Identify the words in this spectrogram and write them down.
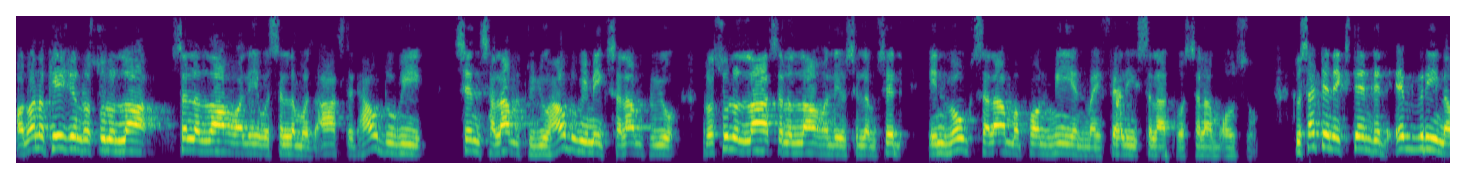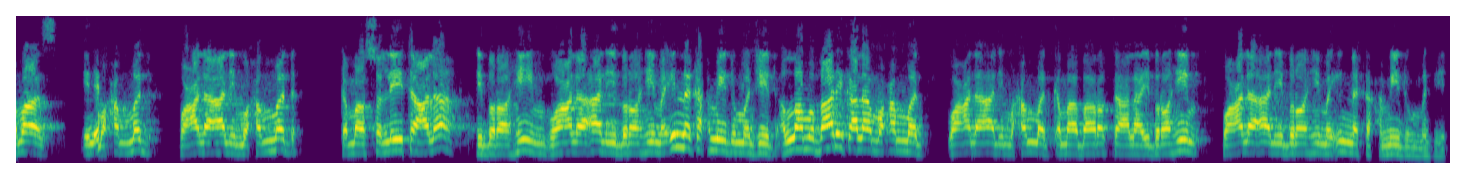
On one occasion, Rasulullah sallallahu alayhi wasallam was asked that how do we send salam to you? How do we make salam to you? Rasulullah sallallahu alayhi wasallam said, invoke salam upon me and my family salatu wasalam also. To such an extent that every namaz in Muhammad wa ala ali Muhammad كما صليت على إبراهيم وعلى آل إبراهيم إنك حميد مجيد. اللهم بارك على محمد وعلى آل محمد كما باركت على إبراهيم وعلى آل إبراهيم إنك حميد مجيد.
